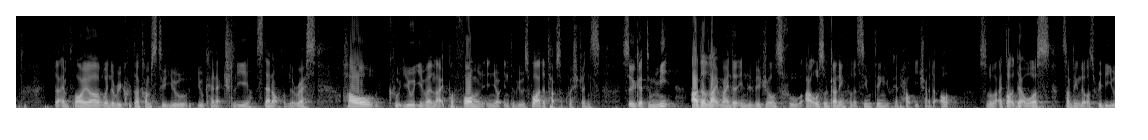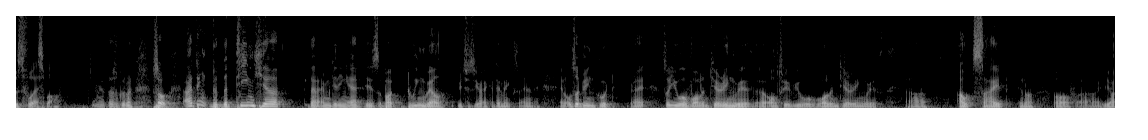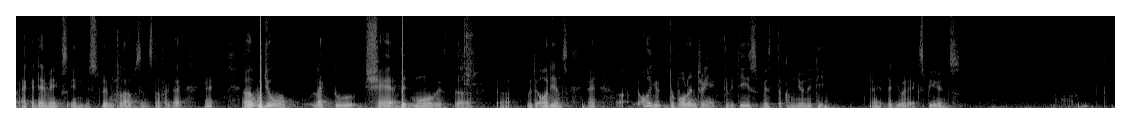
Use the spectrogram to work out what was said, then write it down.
the employer, when the recruiter comes to you, you can actually stand out from the rest? How could you even like perform in your interviews? What are the types of questions? So you get to meet other like-minded individuals who are also gunning for the same thing. You can help each other out. So I thought that was something that was really useful as well. Yeah, that's a good one. So I think the, the theme here that I'm getting at is about doing well, which is your academics, and, and also doing good, right? So you were volunteering with, uh, all three of you were volunteering with uh, outside, you know, of uh, your academics in student clubs and stuff like that, right? Uh, would you like to share a bit more with the uh, with the audience, right? Uh, all you, the volunteering activities with the community, right, that you had experienced.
